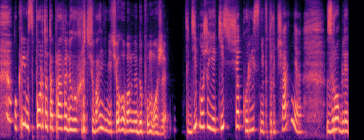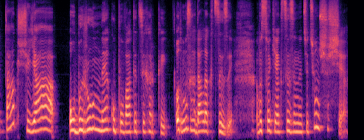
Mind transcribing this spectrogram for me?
окрім спорту та правильного харчування, нічого вам не допоможе. Тоді, може, якісь ще корисні втручання зроблять так, що я оберу не купувати цигарки. От ми згадали акцизи, високі акцизи на тютюн. Що ще?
